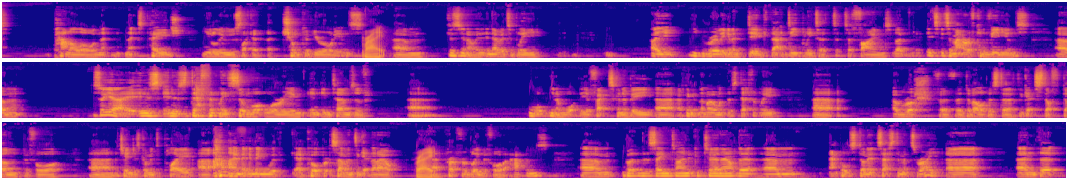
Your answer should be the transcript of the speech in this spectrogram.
panel or ne- next page, you lose like a, a, chunk of your audience, right? Because you know inevitably, are you, you really going to dig that deeply to, to, to find? Like, it's it's a matter of convenience. Um, so yeah, it is. It is definitely somewhat worrying in, in terms of uh, what you know what the effect's going to be. Uh, I think at the moment there's definitely uh, a rush for, for developers to, to get stuff done before uh, the changes come into play. Uh, I'm aiming with uh, Corporate Salmon to get that out, right? preferably before that happens. Um, but at the same time, it could turn out that um, Apple's done its estimates right and that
